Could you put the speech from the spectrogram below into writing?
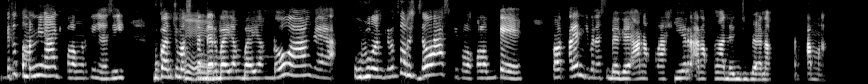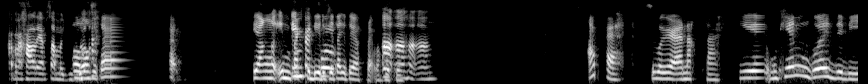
dia tuh temennya gitu loh ngerti gak sih? Bukan cuma sekedar bayang-bayang doang kayak hubungan kita tuh harus jelas gitu loh. Kalau gue kalau kalian gimana sebagai anak terakhir anak tengah dan juga anak pertama? Apa hal yang sama Oh, juga? Kah? maksudnya yang nge-impact ke diri kita gitu ya, Fre, Ah, maksudnya. ah, ah, ah. Apa ya? Sebagai anak terakhir, mungkin gue jadi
